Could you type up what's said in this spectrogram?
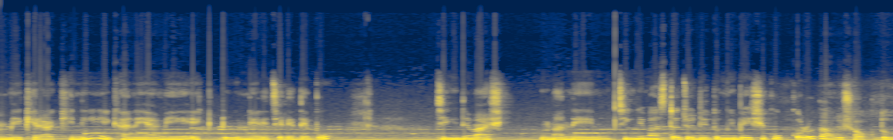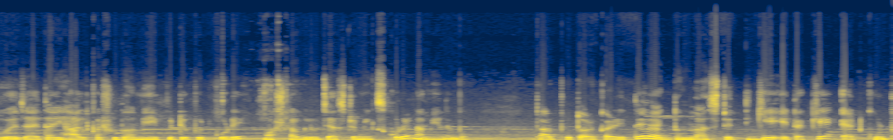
মেখে রাখিনি। এখানে আমি একটু নেড়ে চেড়ে দেবো। চিংড়ি মাছ মানে চিংড়ি মাছটা যদি তুমি বেশি কুক করো তাহলে শক্ত হয়ে যায়। তাই হালকা শুধু আমি এই পিট করে মশলাগুলো জাস্ট মিক্স করে নামিয়ে নেব। তারপর তরকারিতে একদম লাস্টের দিকে এটাকে অ্যাড করব,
